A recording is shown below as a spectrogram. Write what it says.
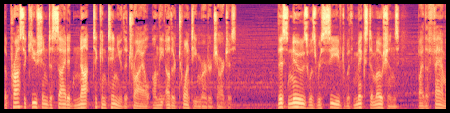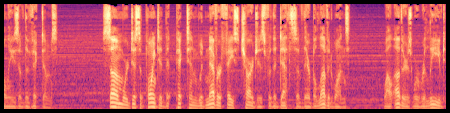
the prosecution decided not to continue the trial on the other 20 murder charges. This news was received with mixed emotions by the families of the victims. Some were disappointed that Pickton would never face charges for the deaths of their beloved ones, while others were relieved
